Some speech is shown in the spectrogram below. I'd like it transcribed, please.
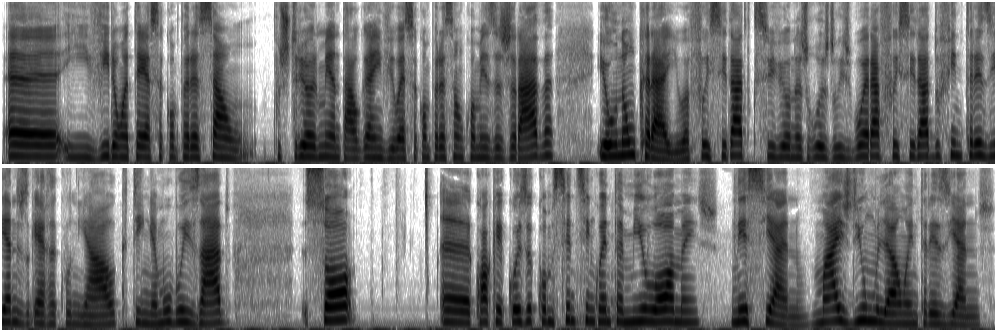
Uh, e viram até essa comparação, posteriormente alguém viu essa comparação como exagerada, eu não creio. A felicidade que se viveu nas ruas de Lisboa era a felicidade do fim de 13 anos de guerra colonial, que tinha mobilizado só Uh, qualquer coisa como 150 mil homens nesse ano, mais de um milhão em 13 anos.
